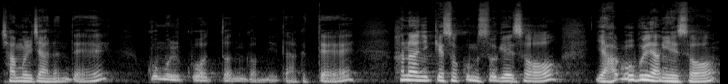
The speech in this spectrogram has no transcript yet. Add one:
잠을 자는데 꿈을 꾸었던 겁니다. 그때 하나님께서 꿈속에서 야곱을 향해서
